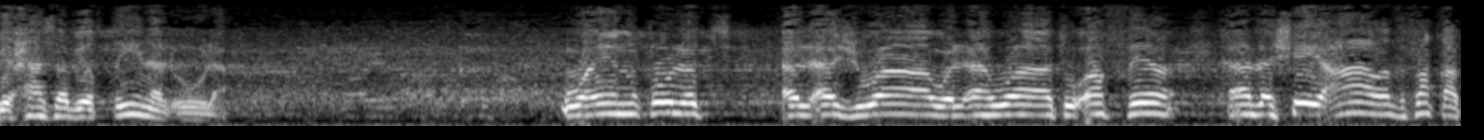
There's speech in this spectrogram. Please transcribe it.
بحسب الطينة الأولى. وإن قلت الأجواء والأهواء تؤثر هذا شيء عارض فقط.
